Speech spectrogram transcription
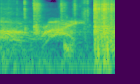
All right.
